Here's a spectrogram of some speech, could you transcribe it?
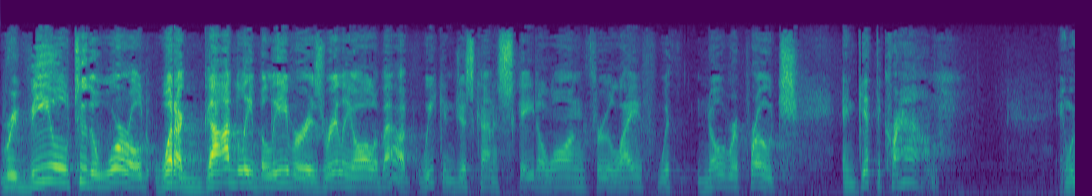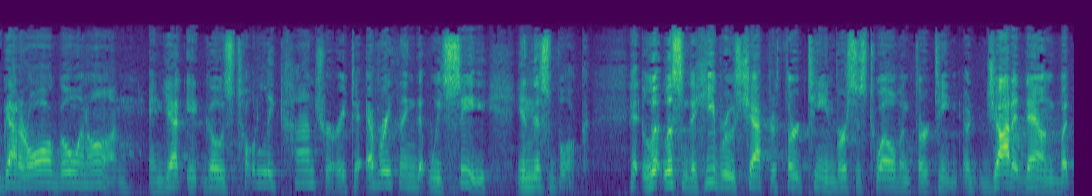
reveal to the world what a godly believer is really all about, we can just kind of skate along through life with no reproach and get the crown. And we've got it all going on, and yet it goes totally contrary to everything that we see in this book. Listen to Hebrews chapter 13, verses 12 and 13. Uh, jot it down, but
